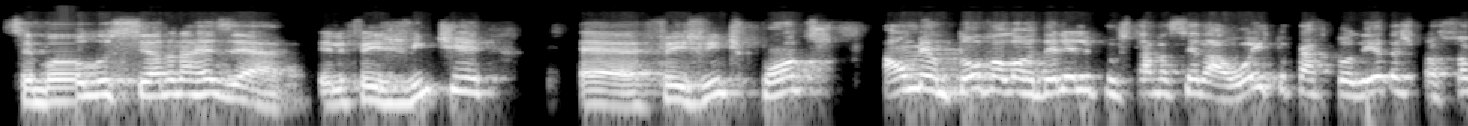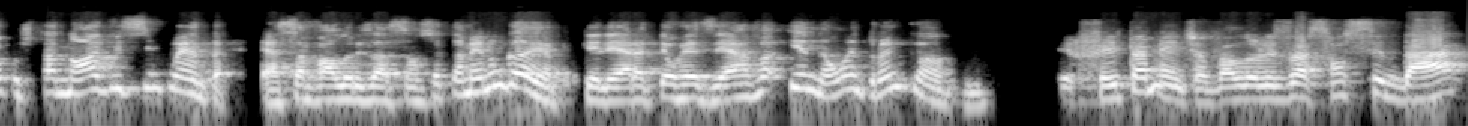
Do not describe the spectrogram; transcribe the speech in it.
você botou o Luciano na reserva, ele fez 20, é, fez 20 pontos, aumentou o valor dele, ele custava, sei lá, 8 cartoletas, passou a custar 9,50. Essa valorização você também não ganha, porque ele era teu reserva e não entrou em campo. Perfeitamente. A valorização se dá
